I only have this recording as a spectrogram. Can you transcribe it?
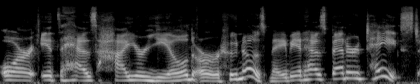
or it has higher yield or who knows maybe it has better taste.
